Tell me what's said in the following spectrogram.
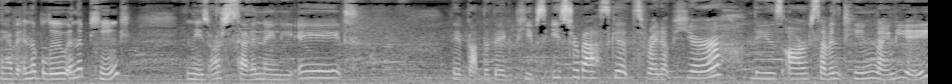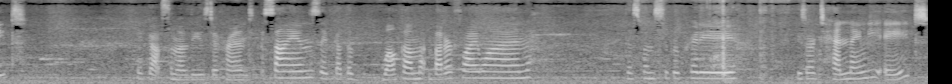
They have it in the blue and the pink. And these are $7.98. They've got the big Peeps Easter baskets right up here. These are $17.98. They've got some of these different signs. They've got the welcome butterfly one. This one's super pretty. These are $10.98.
